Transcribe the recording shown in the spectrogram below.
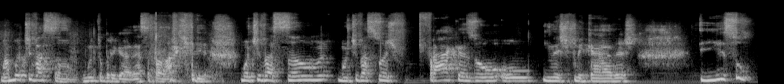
Uma motivação, muito obrigado, essa palavra que queria. Motivação, motivações fracas ou, ou inexplicadas. E isso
